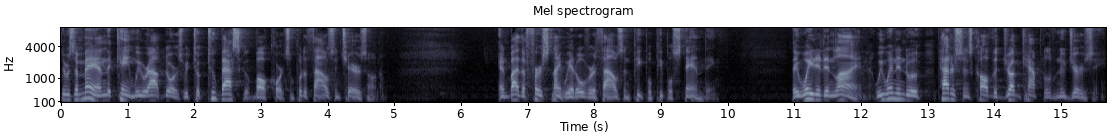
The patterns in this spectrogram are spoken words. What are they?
There was a man that came. We were outdoors. We took two basketball courts and put a thousand chairs on them. And by the first night, we had over a thousand people, people standing. They waited in line. We went into a, Paterson's called the drug capital of New Jersey.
